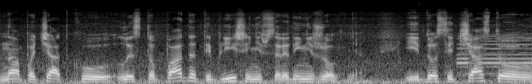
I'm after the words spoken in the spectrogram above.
на початку листопада тепліше, ніж в середині жовтня. І досить часто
